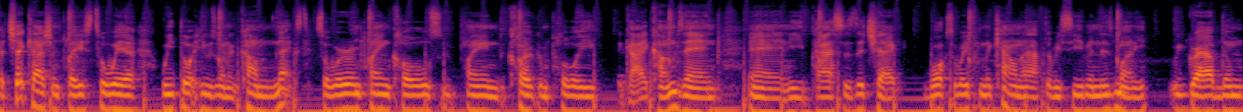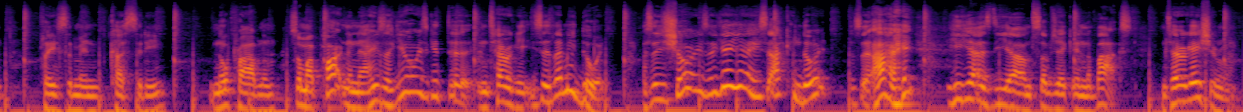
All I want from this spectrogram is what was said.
a check cashing place to where we thought he was gonna come next. So we're in plain clothes, playing the clerk employee. The guy comes in and he passes the check walks away from the counter after receiving his money. We grabbed him, placed him in custody, no problem. So my partner now, he's like, you always get to interrogate. He says, let me do it. I said, sure? He's like, yeah, yeah. He said, I can do it. I said, all right. He has the um, subject in the box, interrogation room.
